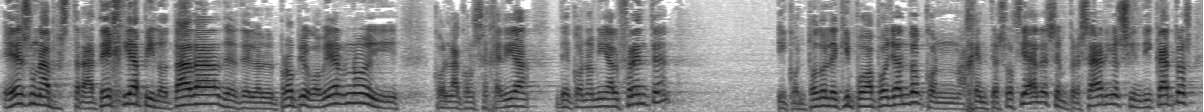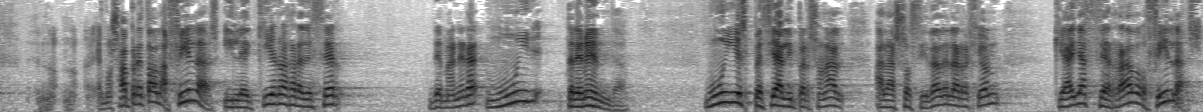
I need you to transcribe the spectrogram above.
Es una estrategia pilotada desde el propio gobierno y con la Consejería de Economía al frente y con todo el equipo apoyando, con agentes sociales, empresarios, sindicatos. hemos apretado las filas y le quiero agradecer de manera muy tremenda, muy especial y personal a la sociedad de la región que haya cerrado filas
